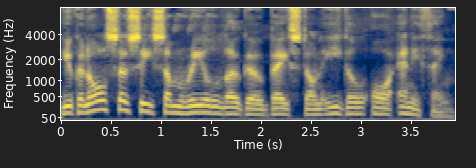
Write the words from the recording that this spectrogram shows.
You can also see some real logo based on eagle or anything.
